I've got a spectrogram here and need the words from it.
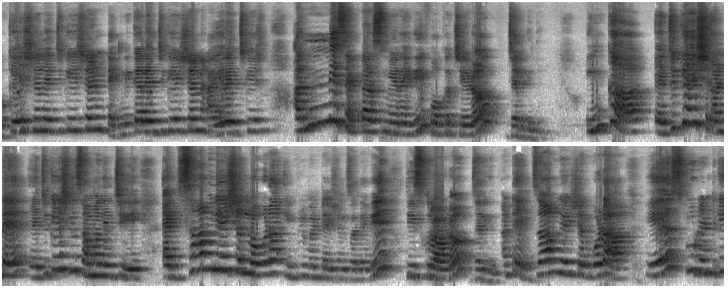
vocational education technical education higher education అన్ని సెక్టార్స్ మీద ఇది ఫోకస్ చేయడం జరిగింది. ఇంకా ఎడ్యుకేషన్ అంటే ఎడ్యుకేషన్ సంబంధించి ఎగ్జామినేషన్లో కూడా ఇంప్లిమెంటేషన్స్ అనేవి తీసుకురావడం జరిగింది. అంటే ఎగ్జామినేషన్ కూడా ఏ స్టూడెంట్కి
